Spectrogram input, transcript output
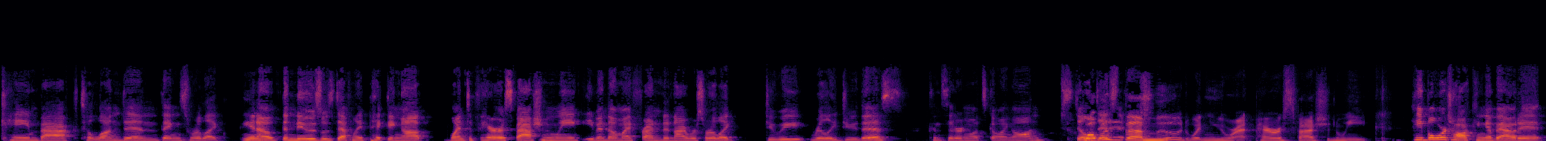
came back to London. Things were like, you know, the news was definitely picking up. Went to Paris Fashion Week, even though my friend and I were sort of like, do we really do this? Considering what's going on. Still, what was it. the mood when you were at Paris Fashion Week? People were talking about it.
